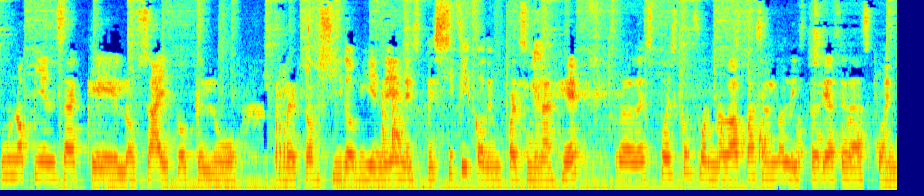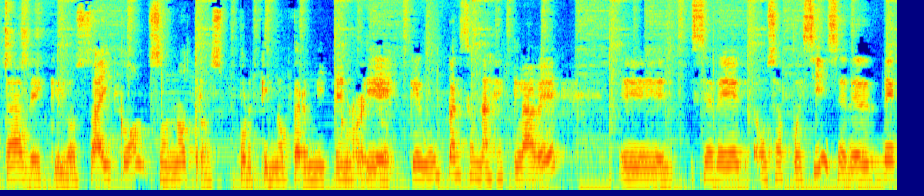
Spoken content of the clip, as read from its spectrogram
uno piensa que lo psycho, que lo retorcido viene en específico de un personaje, pero después conforme va pasando la historia te das cuenta de que los psycho son otros, porque no permiten que, un personaje clave eh, se dé, o sea, pues sí, se dé de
